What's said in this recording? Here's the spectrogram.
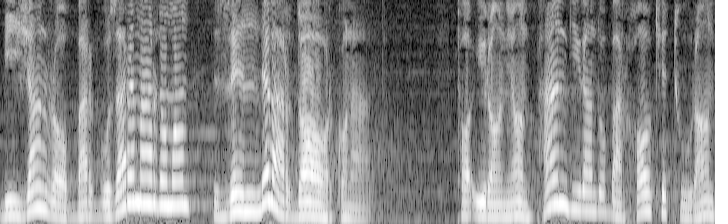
بیژن را بر گذر مردمان زنده بردار کند. تا ایرانیان پن گیرند و بر خاک توران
